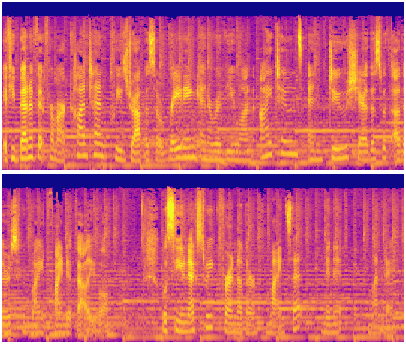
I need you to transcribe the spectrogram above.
If you benefit from our content, please drop us a rating and a review on iTunes, and do share this with others who might find it valuable. We'll see you next week for another Mindset Minute Monday.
